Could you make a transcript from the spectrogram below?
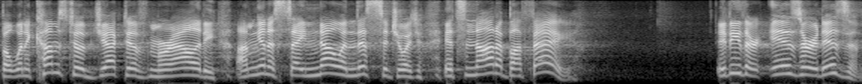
but when it comes to objective morality, I'm going to say no in this situation. It's not a buffet, it either is or it isn't.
